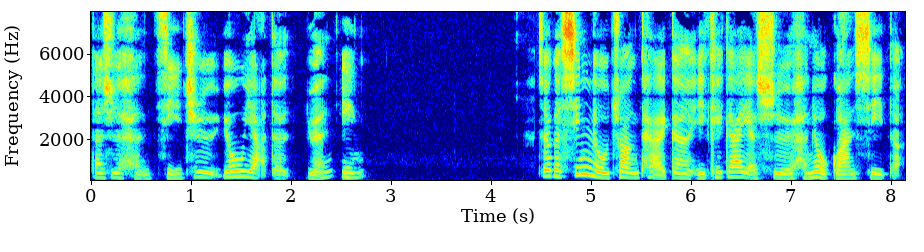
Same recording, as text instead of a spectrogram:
但是很极致优雅的原因，这个心流状态跟 ikiga 也是很有关系的。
